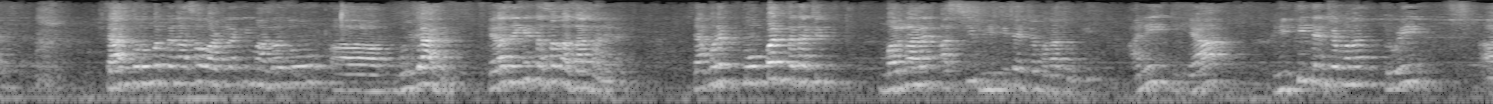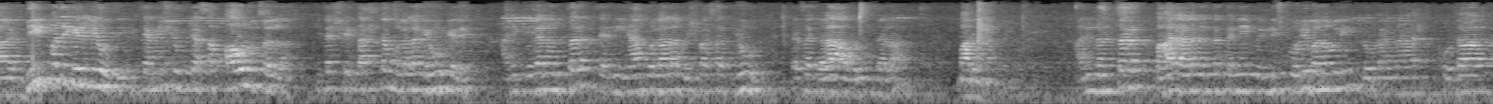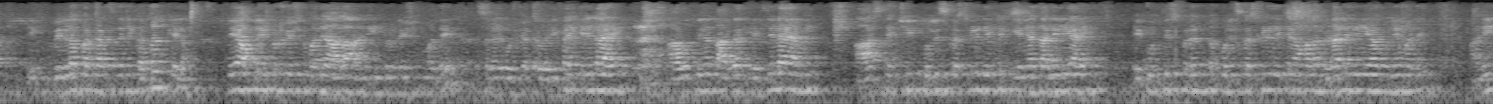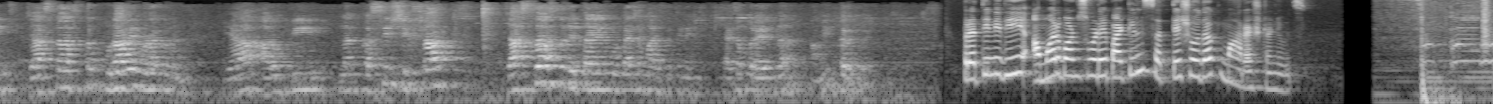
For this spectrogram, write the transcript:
त्याचबरोबर त्यांना असं वाटलं की माझा जो मुलगा आहे त्याला देखील तसाच आजार झालेला आहे. त्यामुळे तो पण कदाचित मरणार आहे अशी भीती त्यांच्या मनात होती. आणि ह्या भीती त्यांच्या मनात एवढी डीपमध्ये गेलेली होती की त्यांनी शेवटी असा पाऊल उचलला की त्या शेतात त्या मुलाला घेऊन गेले. आणि गेल्यानंतर त्यांनी ह्या मुलाला विश्वासात घेऊन त्याचा गळा आवरून त्याला मारून टाकले. आणि नंतर बाहेर आल्यानंतर त्यांनी एक वेगळी स्टोरी बनवली. लोकांना खोटा एक वेगळ्या प्रकारचं त्यांनी कथन केलं. हे आपल्या इंट्रोगेशनमध्ये आला आणि इंट्रोगेशनमध्ये सगळ्या गोष्टी आता व्हेरीफाय केलेल्या आहे आरोपीला ताब्यात घेतलेला आहे आम्ही. आज त्याची पोलीस कस्टडी देखील घेण्यात आलेली आहे. एकोणतीस पर्यंत पोलीस कस्टडी देखील आम्हाला मिळालेली या गुन्ह्यामध्ये. आणि जास्त जास्त पुरावे गोळा करून या आरोपीला कशी शिक्षा जास्त जास्त देता येईल कोर्टाच्या मार्फतीने याचा प्रयत्न आम्ही करतोय. प्रतिनिधी अमर बनसोडे पाटील सत्यशोधक महाराष्ट्र न्यूज.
